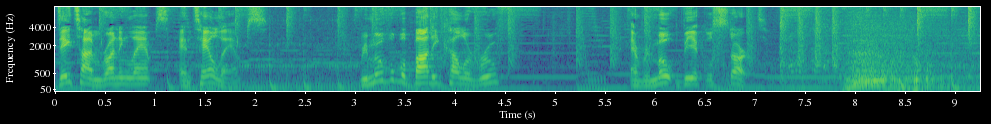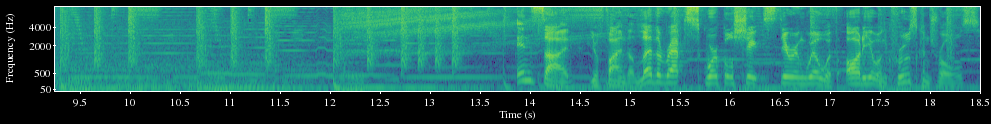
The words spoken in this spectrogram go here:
daytime running lamps, and tail lamps, removable body color roof, and remote vehicle start. Inside, you'll find a leather-wrapped squircle-shaped steering wheel with audio and cruise controls,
